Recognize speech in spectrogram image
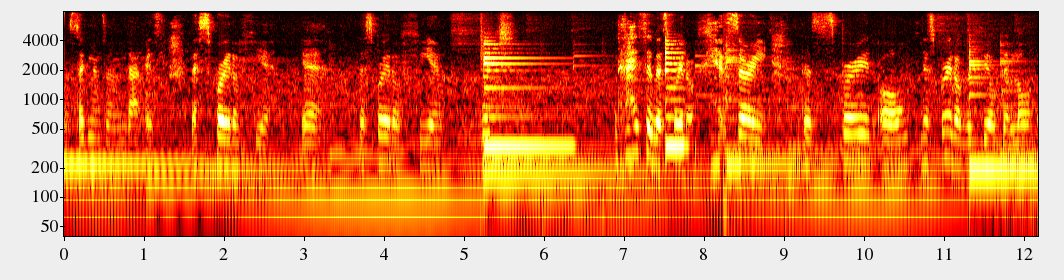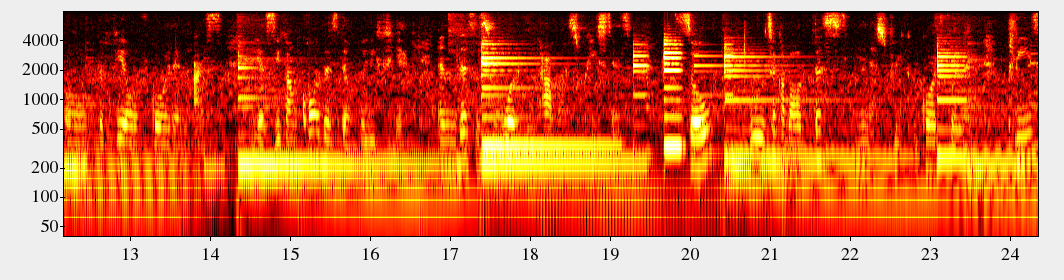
or segment on that is the spirit of fear. Yeah, the spirit of fear, which did I say the spirit of fear? Sorry the spirit or the spirit of the fear of the Lord or the fear of God in us. Yes, you can call this the holy fear. And this is what we have as Christians. So we will talk about this next week, God willing. Please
